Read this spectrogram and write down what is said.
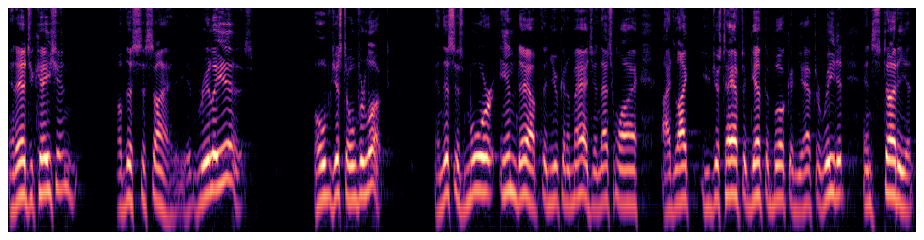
and education of this society. It really is. Over, just overlooked. And this is more in depth than you can imagine. That's why I'd like you just have to get the book and you have to read it and study it.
